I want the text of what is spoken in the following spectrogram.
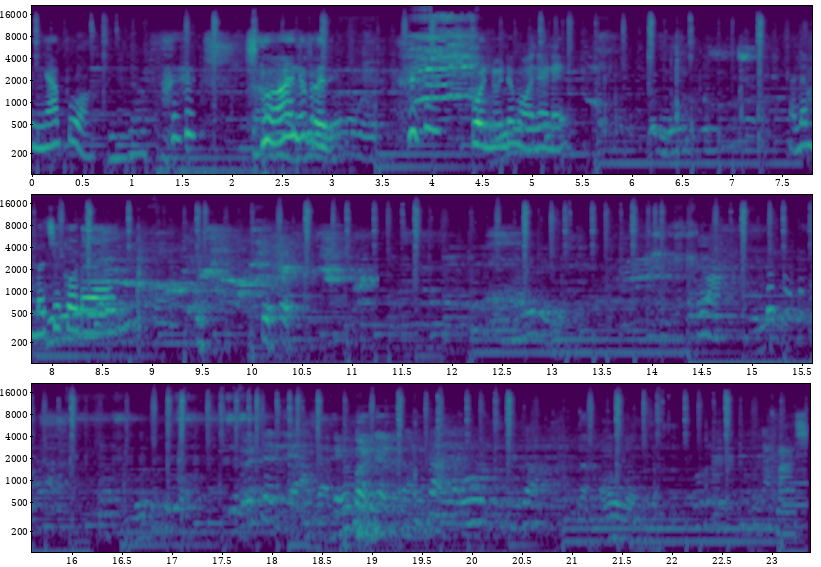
കുഞ്ഞാപ്പുവാ? മോന് പ്രതി പൊന്നൂന്റെ മോനാണ്. എന്റെ അമ്മച്ചിക്കോടെ മാഷ.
